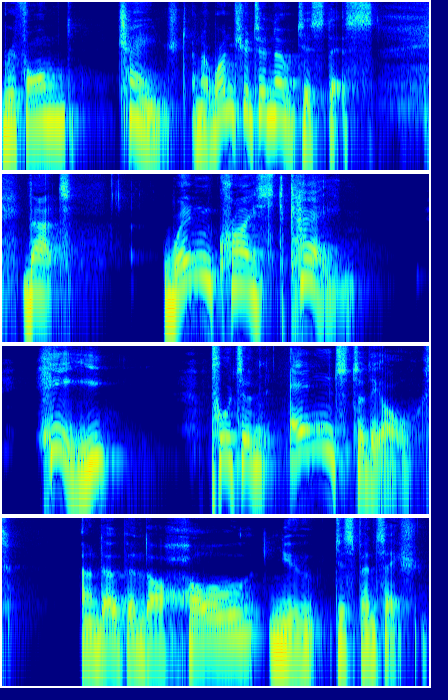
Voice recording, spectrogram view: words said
reformed, changed. And I want you to notice this that when Christ came, he put an end to the old and opened a whole new dispensation.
